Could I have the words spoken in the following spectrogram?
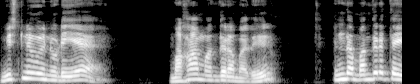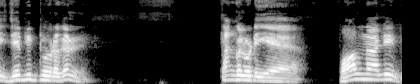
விஷ்ணுவினுடைய மகா மந்திரம் அது. இந்த மந்திரத்தை ஜெபிப்பவர்கள் தங்களுடைய வாழ்நாளில்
